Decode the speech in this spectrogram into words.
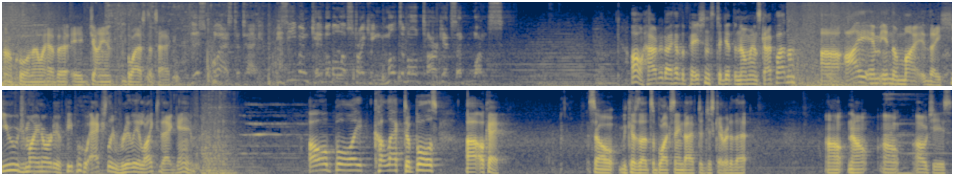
Oh, cool. Now I have a, a giant blast attack. This blast attack is even capable of striking multiple targets at once. Oh, how did I have the patience to get the No Man's Sky Platinum? Uh, I am in the mi- the huge minority of people who actually really liked that game. Oh boy, collectibles. Uh, okay. So, because that's a blockstained, I have to just get rid of that. Oh, no. Oh, oh, jeez.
